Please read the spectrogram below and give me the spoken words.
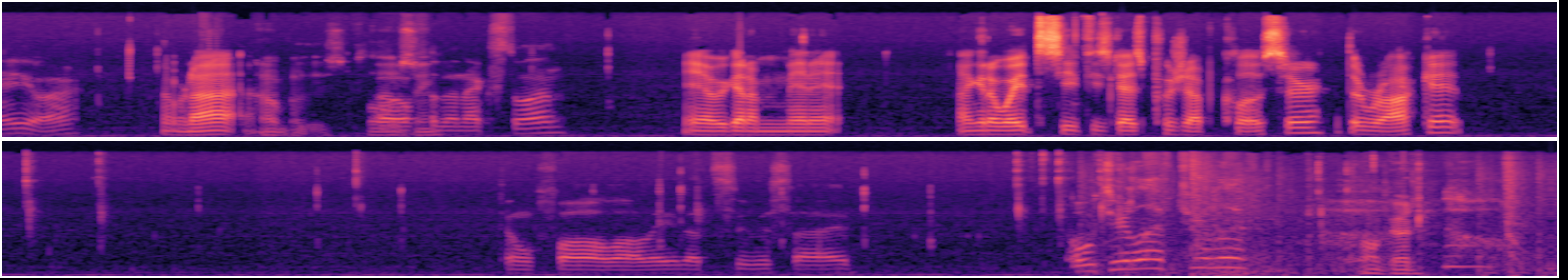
Yeah, you are. No, we're not. Oh, but it's closing. Oh, for the next one? Yeah, we got a minute. I'm gonna wait to see if these guys push up closer. The rocket. Don't fall, Ollie. That's suicide. Oh, to your left, to your left. Oh, good.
